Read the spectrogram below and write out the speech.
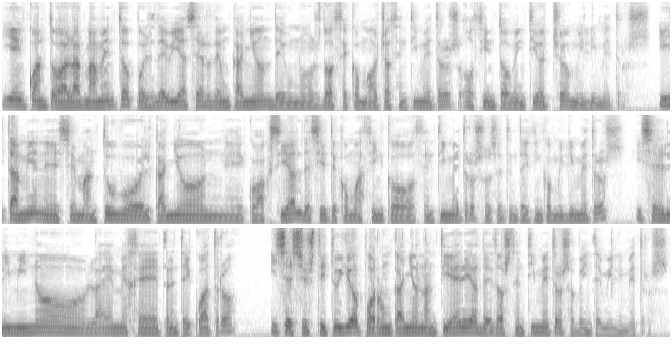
Y en cuanto al armamento, pues debía ser de un cañón de unos 12,8 centímetros o 128 milímetros. Y también eh, se mantuvo el cañón eh, coaxial de 7,5 centímetros o 75 milímetros y se eliminó la MG34 y se sustituyó por un cañón antiaéreo de 2 centímetros o 20 milímetros.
